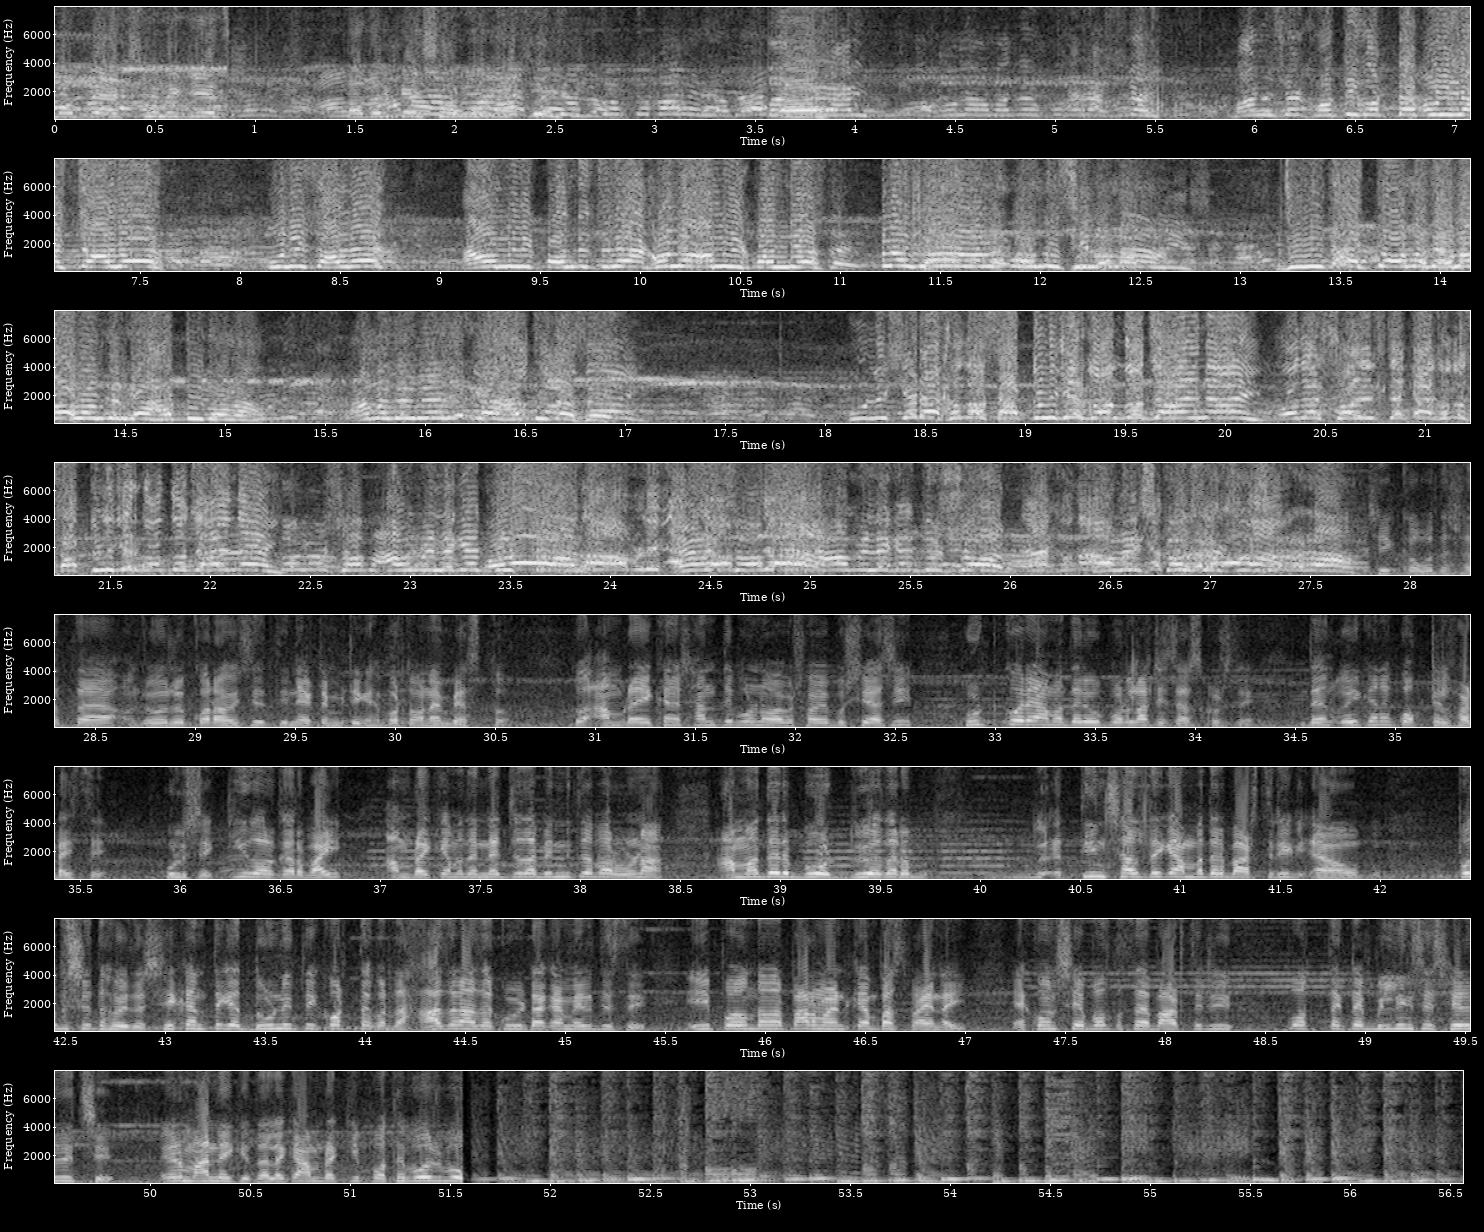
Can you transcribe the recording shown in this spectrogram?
অ্যাকশনে গিয়েছে। তাদেরকে সরিয়ে দিচ্ছে। মানুষের ক্ষতি করতে পুলিশ আসছে অলস পুলিশ অলস আওয়ামী লীগ বন্ধ ছিল এখনও আওয়ামী লীগ বন্ধ আছে। পুলিশ জনগণের ছিল না পুলিশ। যদি থাকতো আমাদের মা বোনদেরকে হাত দিত না। আমাদের মেয়েদেরকে হাত দিতেছে পুলিশের এখনও ছাত্রলীগের গন্ধ যায় নাই। ওদের শরীর থেকে এখনও ছাত্রলীগের গন্ধ যায় নাই। সব আওয়ামী লীগের দুঃসর আওয়ামী লীগের আওয়ামী দুঃসর এখন পুলিশ দুঃসররা শিক্ষকদের সাথে যোগাযোগ করা হয়েছে, তিনি একটা মিটিংয়ে বর্তমানে ব্যস্ত। তো আমরা এখানে শান্তিপূর্ণভাবে সবাই বসে আছি, হুট করে আমাদের উপর লাঠি চার্জ করছে। দেন ওইখানে ককটেল ফাটাইছে পুলিশে, কি দরকার ভাই? আমরা কি আমাদের ন্যায্য দাবি নিতে পারব না? আমাদের বোর্ড দুই হাজার তিন সাল থেকে আমাদের বার্ষিক প্রতিষ্ঠিত হয়েছে, সেখান থেকে দুর্নীতি করতে করতে হাজার হাজার কোটি টাকা মেরে দিচ্ছে এই পর্যন্ত আমরা পার্মানেন্ট ক্যাম্পাস পাই নাই। এখন সে বলতেছে ভার্সিটির প্রত্যেকটা বিল্ডিং সে ছেড়ে দিচ্ছে। এর মানে কি? তাহলে কি আমরা কি পথে বসবো?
